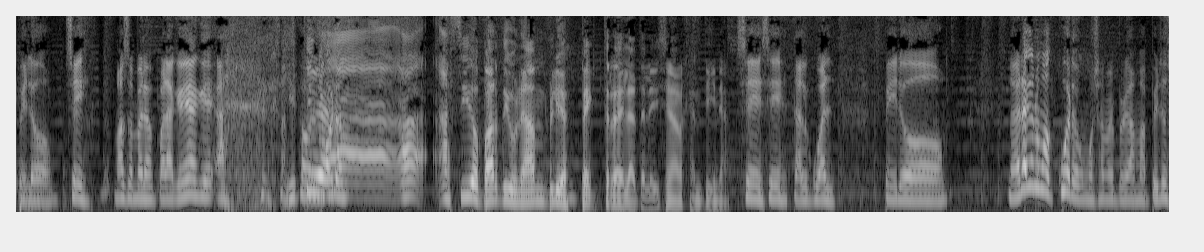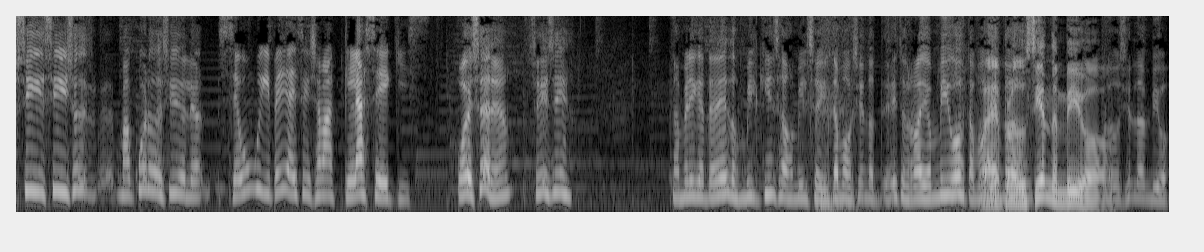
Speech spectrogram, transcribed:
Pero sí, más o menos, para que vean que Y Santiago del Moro... ha, ha- ha sido parte de un amplio espectro de la televisión argentina. Sí, sí, tal cual. Pero la verdad que no me acuerdo cómo se llama el programa, pero sí, sí, yo me acuerdo de sí, de la- Según Wikipedia dice que se llama Clase X. Puede ser, ¿eh? Sí, sí. La América TV 2015 a 2006. Estamos haciendo esto es radio en vivo, estamos Radio- viendo- produciendo en vivo. produciendo en vivo.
